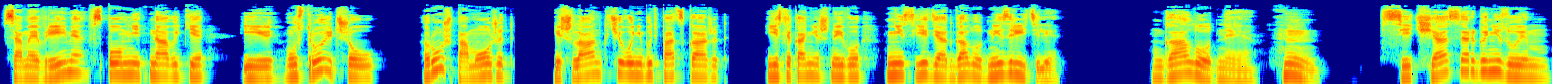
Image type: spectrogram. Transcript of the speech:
Самое время вспомнить навыки и устроить шоу. Руж поможет, и шланг чего-нибудь подскажет, если, конечно, его не съедят голодные зрители. Голодные. Хм. Сейчас организуем.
